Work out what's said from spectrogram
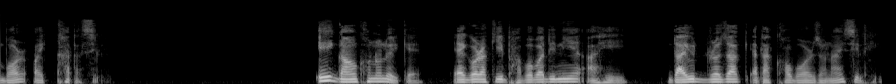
বৰ অখ্যাত আছিল। এই গাঁওখনলৈকে এগৰাকী ভাৱবাদিনীয়ে আহি ডায়ুদ্ৰজাক এটা খবৰ জনাইছিলহি।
